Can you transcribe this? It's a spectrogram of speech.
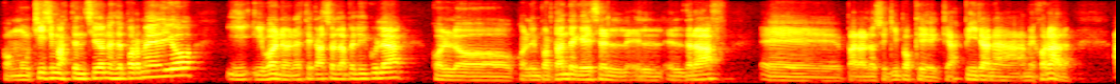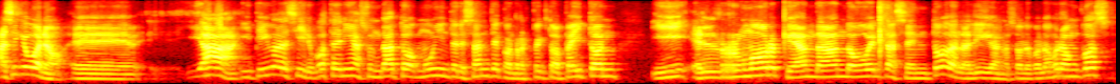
con muchísimas tensiones de por medio y, bueno, en este caso en la película, con lo, con lo importante que es el, draft eh, para los equipos que, aspiran a, mejorar. Así que bueno, eh, ah, y te iba a decir, vos tenías un dato muy interesante con respecto a Peyton y el rumor que anda dando vueltas en toda la liga, no solo con los Broncos,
